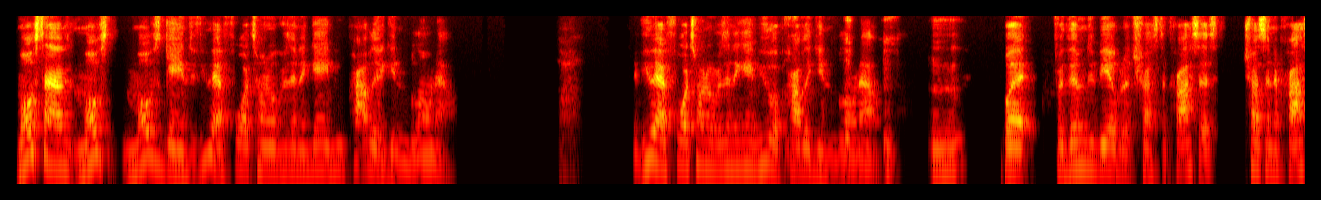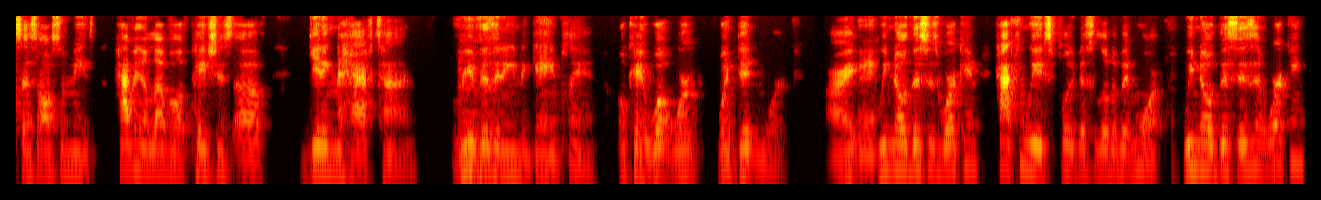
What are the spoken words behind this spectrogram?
Most times, most most games, if you have four turnovers in a game, you probably are getting blown out. Wow. If you have four turnovers in a game, you are probably getting blown out. Mhm. But for them to be able to trust the process, trusting the process also means having a level of patience of getting the halftime, Mm-hmm. revisiting the game plan. Okay, what worked, what didn't work. All right. Yeah. We know this is working. How can we exploit this a little bit more? We know this isn't working.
